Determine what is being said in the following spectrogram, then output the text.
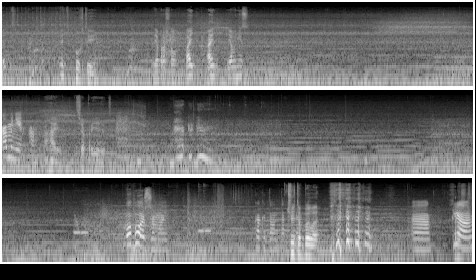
Эть. Эть. Ух ты. Я прошел. Ай, ай, я вниз. А мне? А, Ага, сейчас приедет. О боже мой. Как это он так? Что это было? А, клево.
